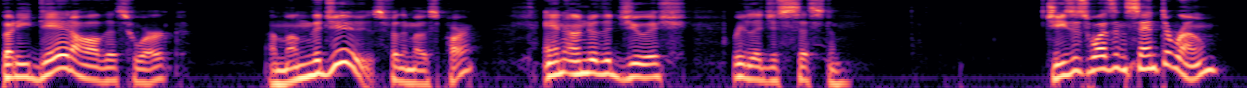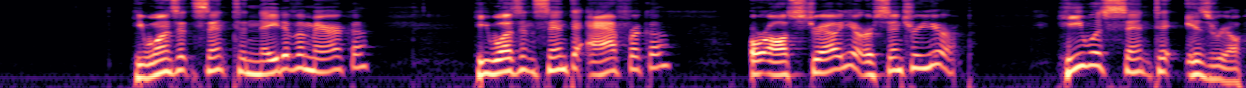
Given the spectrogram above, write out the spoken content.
But he did all this work among the Jews for the most part and under the Jewish religious system. Jesus wasn't sent to Rome. He wasn't sent to Native America. He wasn't sent to Africa or Australia or Central Europe. He was sent to Israel,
